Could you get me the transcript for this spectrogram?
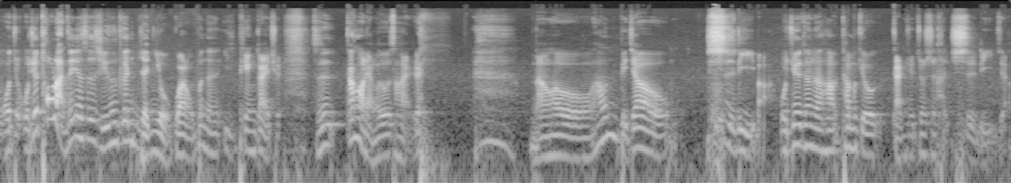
我就我觉得偷懒这件事其实跟人有关，我不能以偏概全，只是刚好两个都是上海人。然后他们比较势利吧，我觉得真的他他们给我感觉就是很势利这样。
